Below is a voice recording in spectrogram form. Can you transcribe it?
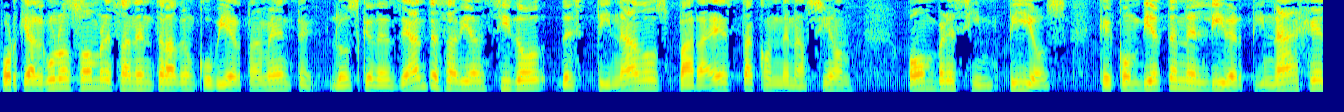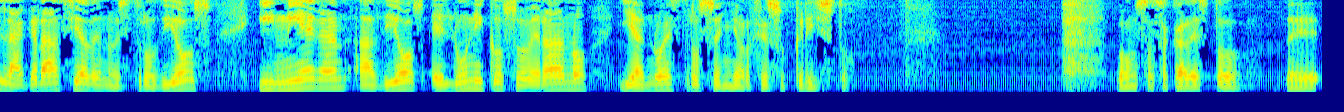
Porque algunos hombres han entrado encubiertamente, los que desde antes habían sido destinados para esta condenación, hombres impíos que convierten en libertinaje la gracia de nuestro Dios y niegan a Dios el único soberano y a nuestro Señor Jesucristo. Vamos a sacar esto de,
